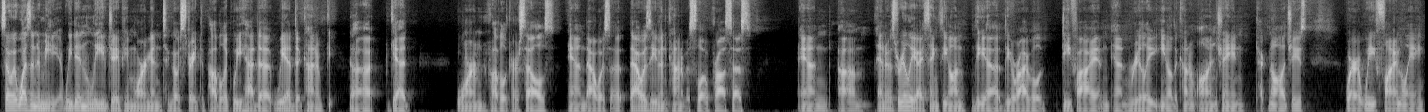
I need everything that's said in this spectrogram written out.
so it wasn't immediate. We didn't leave JP Morgan to go straight to public. We had to we had to kind of uh, get warmed public ourselves, and that was a that was even kind of a slow process. And um, and it was really, I think, the on the uh, the arrival of DeFi and and really, you know, the kind of on chain technologies where we finally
